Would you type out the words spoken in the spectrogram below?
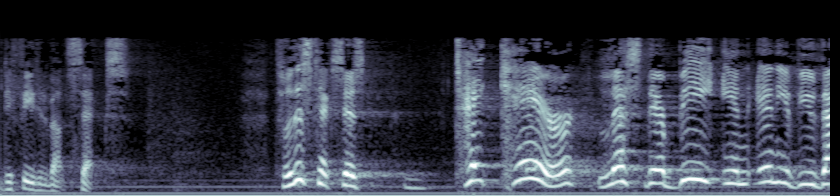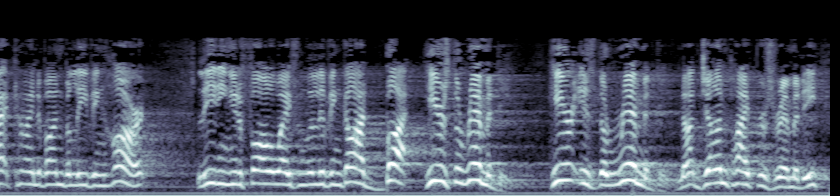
defeated about sex. So this text says, take care lest there be in any of you that kind of unbelieving heart leading you to fall away from the living God. But here's the remedy. Here is the remedy. Not John Piper's remedy,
